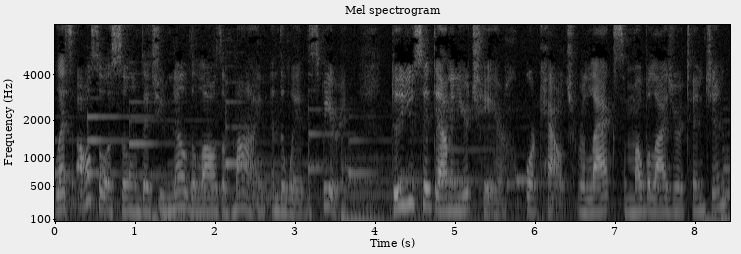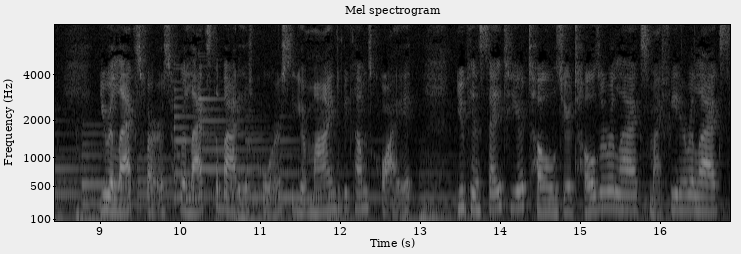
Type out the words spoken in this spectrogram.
Let's also assume that you know the laws of mind and the way of the spirit. Do you sit down in your chair or couch, relax, mobilize your attention? You relax first, relax the body, of course. Your mind becomes quiet. You can say to your toes, Your toes are relaxed, my feet are relaxed,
